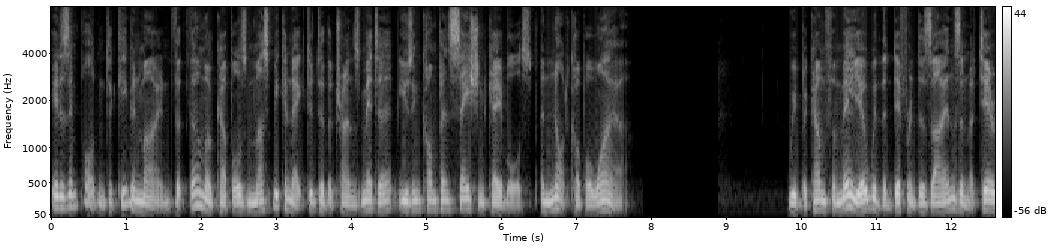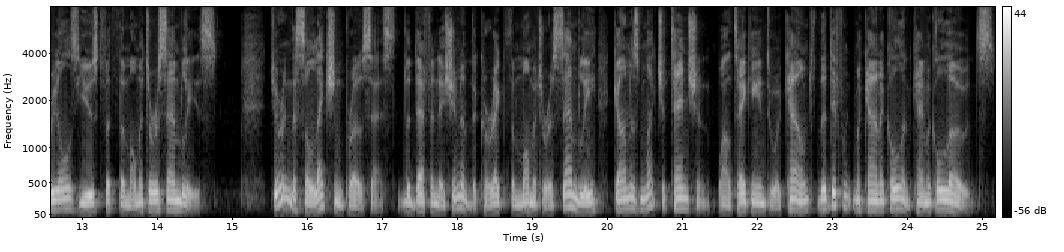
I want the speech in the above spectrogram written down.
it is important to keep in mind that thermocouples must be connected to the transmitter using compensation cables and not copper wire. We've become familiar with the different designs and materials used for thermometer assemblies. During the selection process, the definition of the correct thermometer assembly garners much attention while taking into account the different mechanical and chemical loads.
